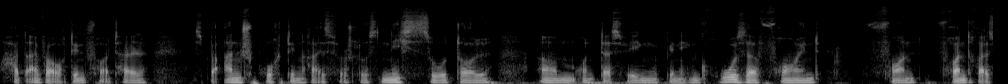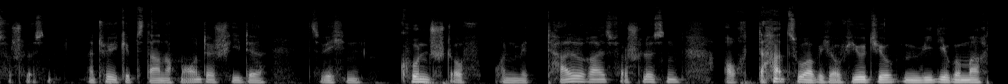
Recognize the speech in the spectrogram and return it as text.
hat einfach auch den Vorteil, es beansprucht den Reißverschluss nicht so doll ähm, und deswegen bin ich ein großer Freund von Frontreißverschlüssen. Natürlich gibt es da nochmal Unterschiede zwischen Kunststoff und Metallreißverschlüssen. Auch dazu habe ich auf YouTube ein Video gemacht,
